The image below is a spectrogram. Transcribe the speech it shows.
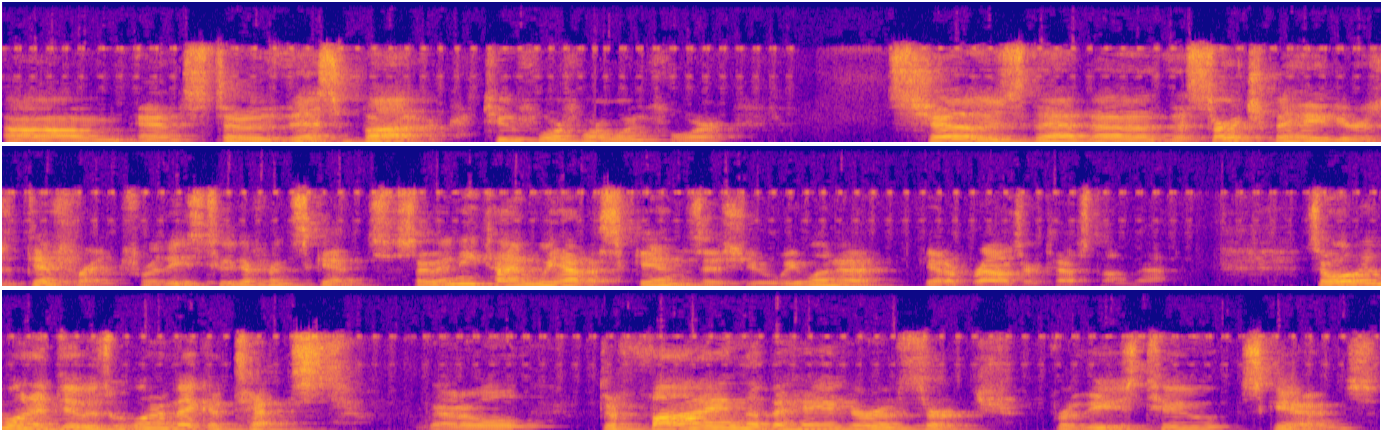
Um, and so this bug, 24414, shows that uh, the search behavior is different for these two different skins. So anytime we have a skins issue, we want to get a browser test on that. So what we want to do is we want to make a test that will define the behavior of search for these two skins.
